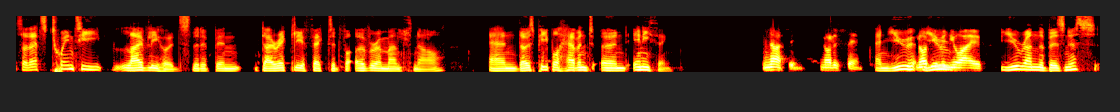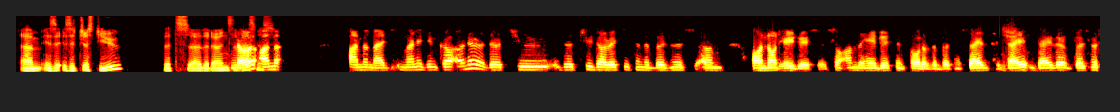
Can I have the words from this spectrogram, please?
So that's 20 livelihoods that have been directly affected for over a month now. And those people haven't earned anything. Nothing, not a cent. And you, Not you, even UIF. you run the business. Um, is it, is it just you that's, uh, that owns the No, business? I'm a, I'm a managing co-owner. The two the two directors in the business um, are not hairdressers, so I'm the hairdressing part of the business. They they they're the business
